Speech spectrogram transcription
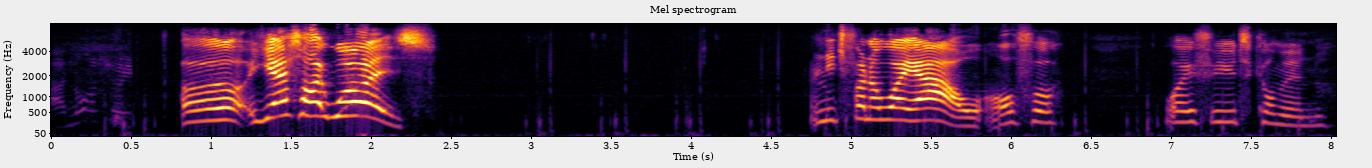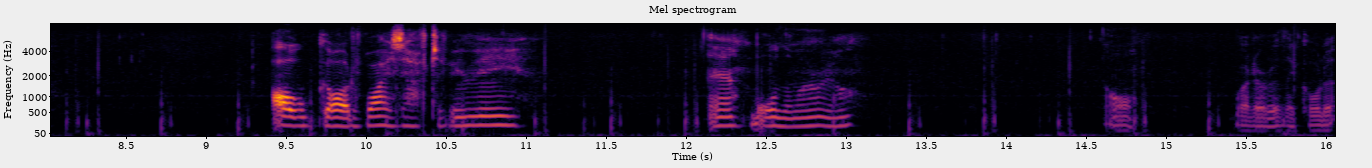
I'm not sure. Uh, yes, I was. I need to find a way out. Offer way for you to come in. Oh God, why does it have to be me? Eh, more the merrier. Oh, whatever they call it.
